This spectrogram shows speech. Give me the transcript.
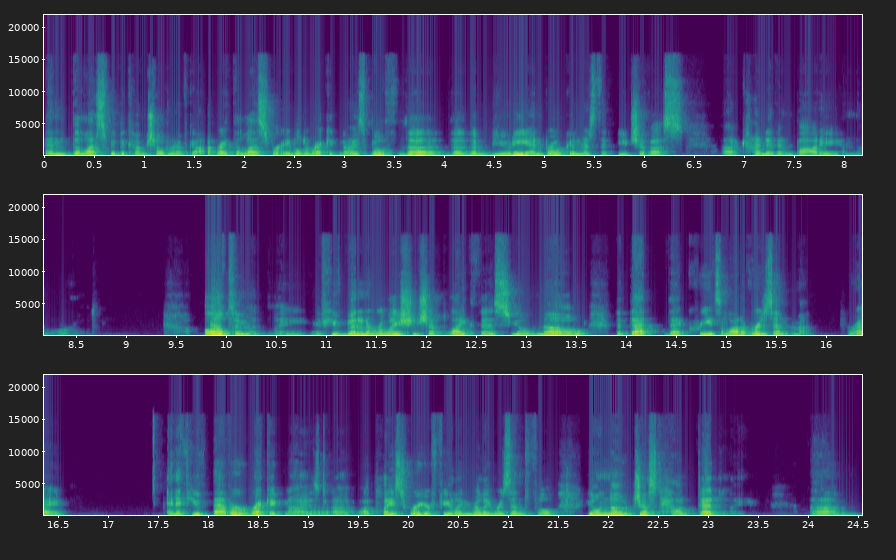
and the less we become children of God, right? The less we're able to recognize both the the, the beauty and brokenness that each of us uh, kind of embody in the world. Ultimately, if you've been in a relationship like this, you'll know that that, that creates a lot of resentment, right? And if you've ever recognized uh, a place where you're feeling really resentful, you'll know just how deadly um,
